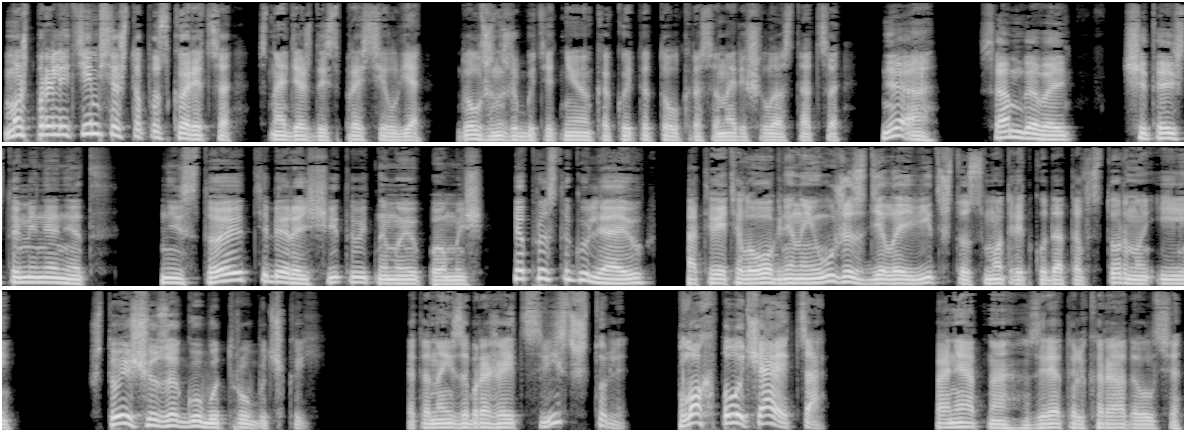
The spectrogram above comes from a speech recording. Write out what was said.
может, пролетимся, чтоб ускориться?» — с надеждой спросил я. Должен же быть от нее какой-то толк, раз она решила остаться. «Не, сам давай. Считай, что меня нет. Не стоит тебе рассчитывать на мою помощь. Я просто гуляю, — ответил огненный ужас, делая вид, что смотрит куда-то в сторону и... Что еще за губы трубочкой? Это она изображает свист, что ли? Плохо получается! Понятно, зря только радовался.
